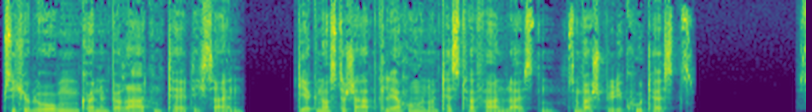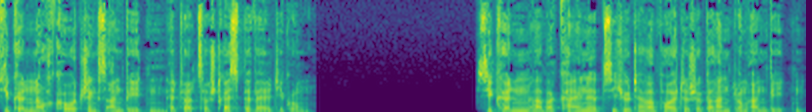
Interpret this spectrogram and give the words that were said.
Psychologen können beratend tätig sein, diagnostische Abklärungen und Testverfahren leisten, zum Beispiel IQ-Tests. Sie können auch Coachings anbieten, etwa zur Stressbewältigung. Sie können aber keine psychotherapeutische Behandlung anbieten.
